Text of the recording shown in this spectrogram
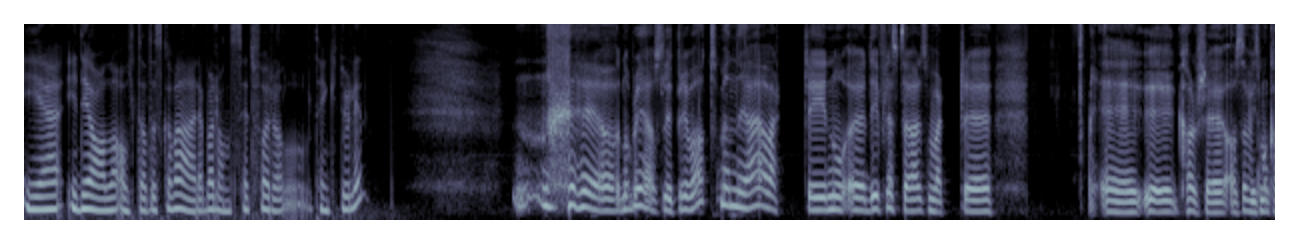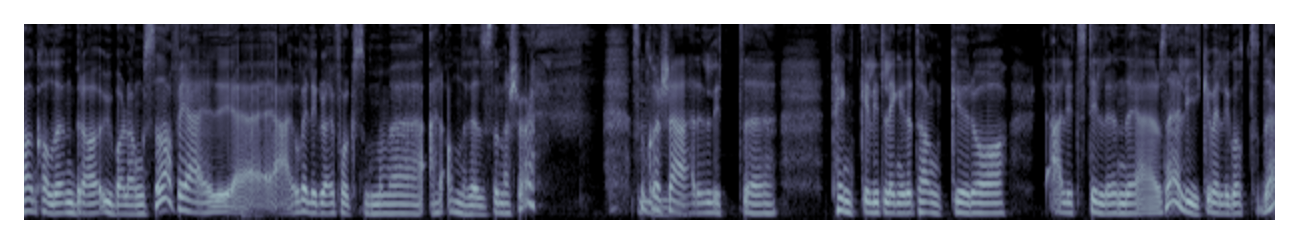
er idealet alltid at det skal være balanse i et forhold, tenker du, Linn? Nå blir jeg også litt privat, men jeg har vært i no, eh, De fleste har liksom vært eh, eh, kanskje, altså Hvis man kan kalle det en bra ubalanse, da, for jeg, jeg er jo veldig glad i folk som eh, er annerledes enn meg sjøl. Som kanskje er litt eh, Tenker litt lengre tanker og er litt stillere enn det jeg er. sånn. Jeg liker veldig godt det.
